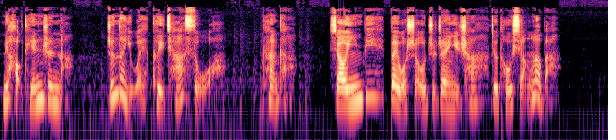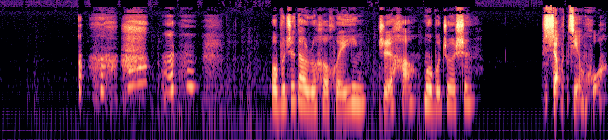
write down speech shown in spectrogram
你好天真呐，真的以为可以掐死我？看看。小银币被我手指这样一插就投降了吧？我不知道如何回应，只好默不作声。小贱货，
